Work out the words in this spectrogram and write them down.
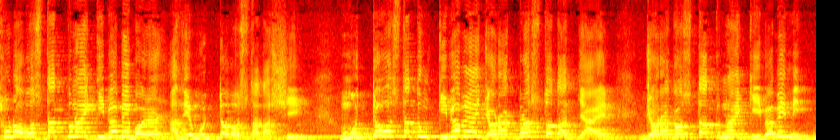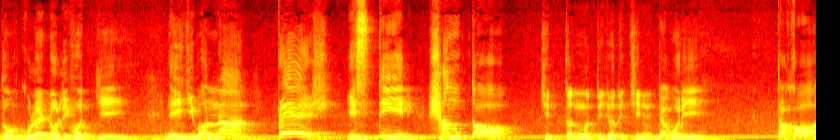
ছোট অবস্থাত তো নাই, কীভাবে বয়স আজি মধ্য অবস্থাত আসি? মধ্য অবস্থাত কীভাবে জরাগ্রস্ততাত যায়? জরাগ্রস্তাত নাই, কীভাবে মৃত্যুর কোলে ডলি ভর্জি এই জীবন না প্রেস স্থির শান্ত। চিত্তর মধ্যে যদি চিন্তা করি, তখন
